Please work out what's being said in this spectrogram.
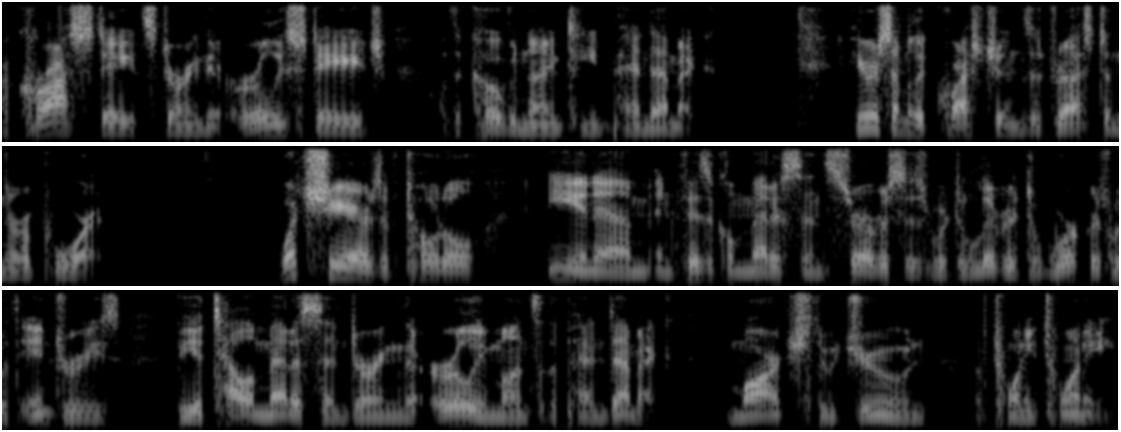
across states during the early stage of the COVID-19 pandemic. Here are some of the questions addressed in the report. What shares of total E&M and physical medicine services were delivered to workers with injuries via telemedicine during the early months of the pandemic, March through June of 2020?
